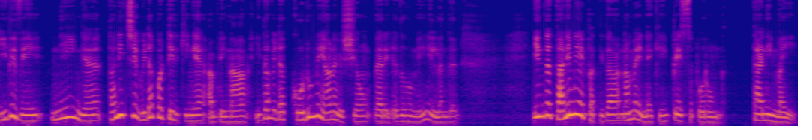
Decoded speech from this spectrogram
இதுவே நீங்க தனிச்சு விடப்பட்டிருக்கீங்க அப்படின்னா இதை விட கொடுமையான விஷயம் வேற எதுவுமே இல்லைங்க. இந்த தனிமையை பத்தி தான் நம்ம இன்னைக்கு பேச போறோம். தனிமை.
